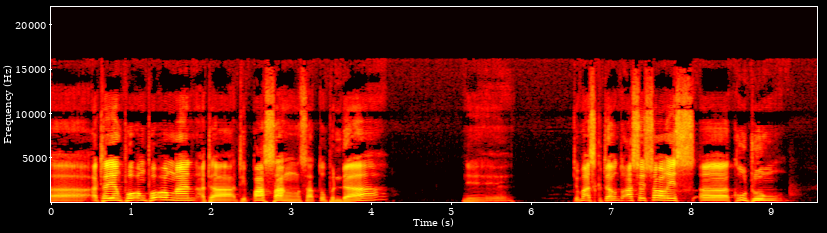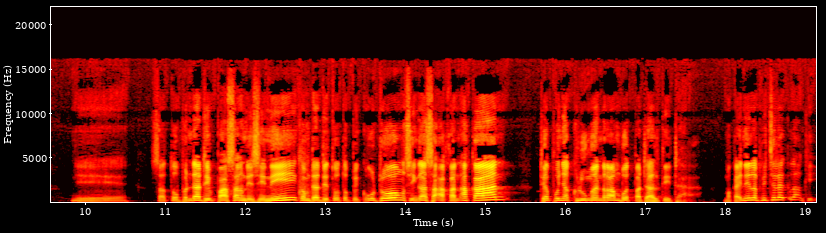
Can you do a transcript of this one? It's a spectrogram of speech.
uh, ada yang bohong-bohongan, ada dipasang satu benda, ini, cuma sekedar untuk aksesoris uh, kerudung. Ini, satu benda dipasang di sini, kemudian ditutupi kerudung sehingga seakan-akan dia punya gelungan rambut padahal tidak. Maka ini lebih jelek lagi.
